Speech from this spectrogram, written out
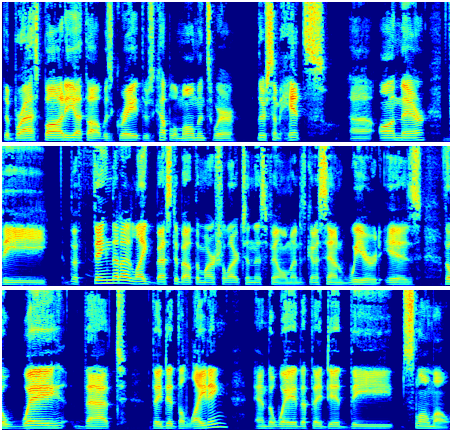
the brass body I thought was great. There's a couple of moments where there's some hits uh, on there. The the thing that I like best about the martial arts in this film, and it's going to sound weird, is the way that they did the lighting and the way that they did the slow mo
